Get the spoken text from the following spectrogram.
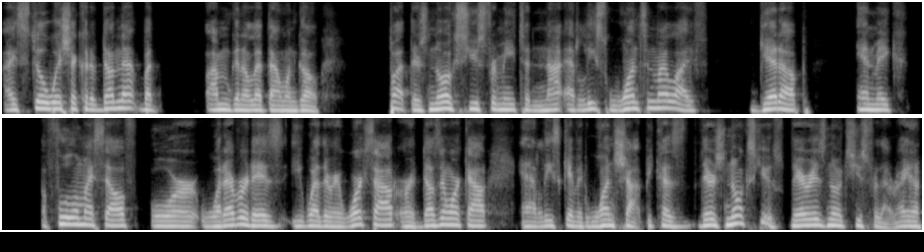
I still wish I could have done that, but I'm going to let that one go. But there's no excuse for me to not at least once in my life get up and make a fool of myself or whatever it is, whether it works out or it doesn't work out, and at least give it one shot because there's no excuse. There is no excuse for that, right? I'm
